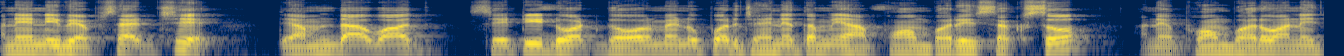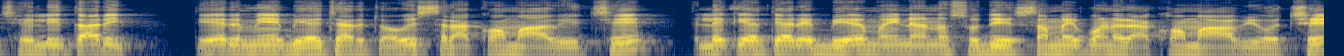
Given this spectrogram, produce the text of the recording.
અને એની વેબસાઇટ છે તે અમદાવાદ સિટી ડોટ ગવર્મેન્ટ ઉપર જઈને તમે આ ફોર્મ ભરી શકશો. અને ફોર્મ ભરવાની છેલ્લી તારીખ તેર મે બે હજાર ચોવીસ રાખવામાં આવી છે, એટલે કે અત્યારે બે મહિનાનો સુધી સમય પણ રાખવામાં આવ્યો છે.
